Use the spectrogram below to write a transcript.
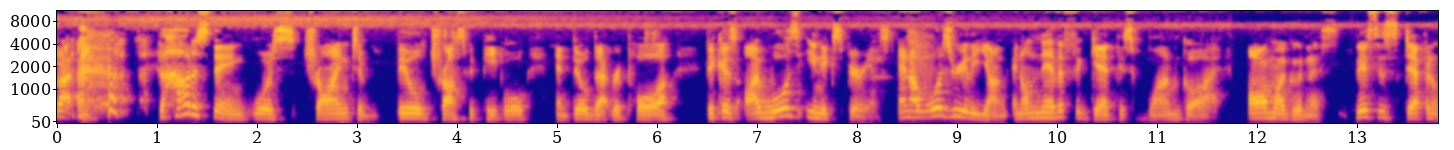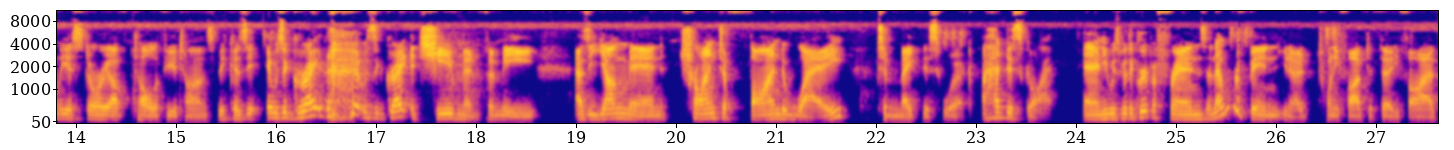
But the hardest thing was trying to build trust with people and build that rapport because I was inexperienced and I was really young. And I'll never forget this one guy. Oh my goodness. This is definitely a story I've told a few times because it, it was a great it was a great achievement for me as a young man trying to find a way to make this work. I had this guy and he was with a group of friends and they would have been, you know, 25 to 35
